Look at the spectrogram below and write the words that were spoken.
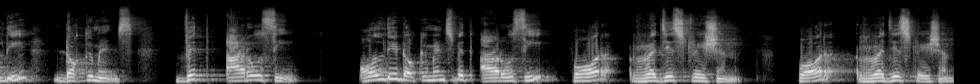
the documents with ROC, all the documents with ROC for registration, for registration. Registration for registration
